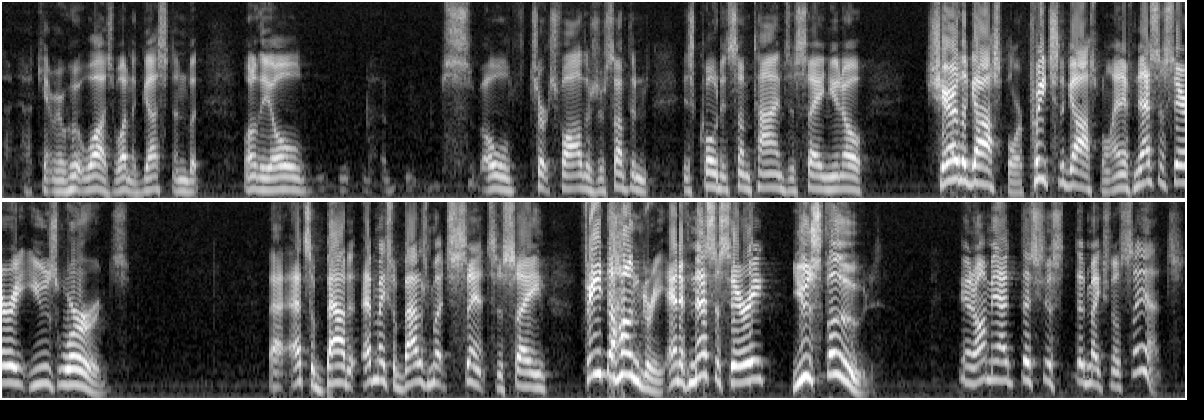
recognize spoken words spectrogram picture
I can't remember who it was. It wasn't Augustine, but one of the old old church fathers or something is quoted sometimes as saying, you know, share the gospel or preach the gospel, and if necessary, use words. That, that's about. That makes about as much sense as saying, feed the hungry, and if necessary, use food. You know, I mean, that, that's just that makes no sense.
